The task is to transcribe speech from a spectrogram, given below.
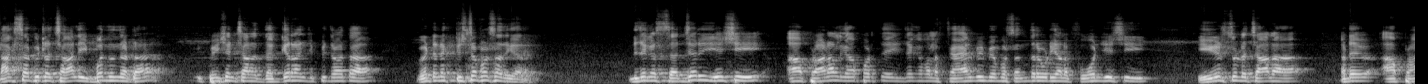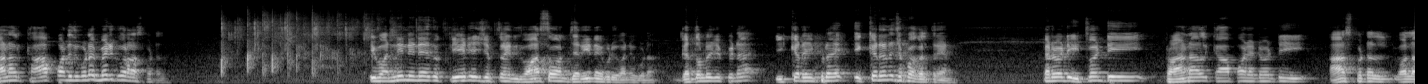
డాక్టర్ సాబ్ ఇట్లా చాలా ఇబ్బంది ఉందట. ఈ పేషెంట్ చాలా దగ్గర అని చెప్పిన తర్వాత వెంటనే కృష్ణప్రసాద్ గారు. నిజంగా సర్జరీ చేసి ఆ ప్రాణాలు కాపాడితే నిజంగా వాళ్ళ ఫ్యామిలీ మెంబర్స్ అందరూ కూడా ఇలా ఫోన్ చేసి ఏడ్స్తుంటే చాలా అంటే ఆ ప్రాణాలు కాపాడేది కూడా మెడికల్ హాస్పిటల్. ఇవన్నీ నేను ఏదో క్లియర్ చేసి చెప్తున్నాను ఇది వాస్తవాలు జరిగినాయి కూడా ఇవన్నీ కూడా. గతంలో చెప్పినా ఇక్కడ చెప్పినా ఇక్కడైనా చెప్పగలుగుతున్నాను కాబట్టి ఇటువంటి ప్రాణాలు కాపాడేటువంటి హాస్పిటల్ వాళ్ళ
